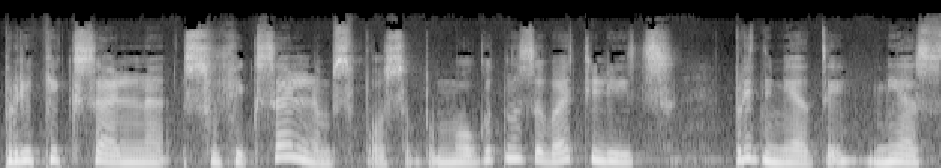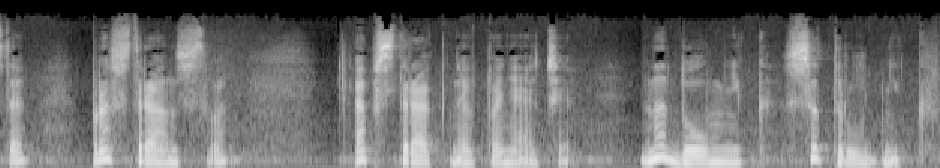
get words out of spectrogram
префиксально-суффиксальным способом, могут называть лиц, предметы, место, пространство, абстрактное понятие, надомник, сотрудник.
